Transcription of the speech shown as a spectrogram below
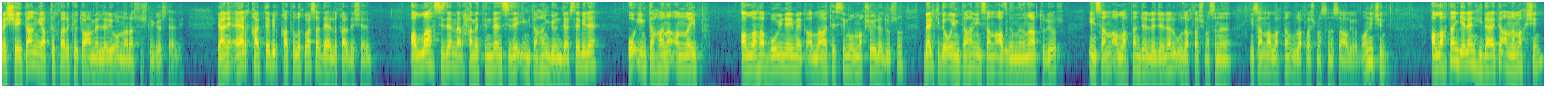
Ve şeytan yaptıkları kötü amelleri onlara süslü gösterdi. Yani eğer kalpte bir katılık varsa değerli kardeşlerim, Allah size merhametinden size imtihan gönderse bile o imtihanı anlayıp Allah'a boyun eğmek, Allah'a teslim olmak şöyle dursun. Belki de o imtihan insanın azgınlığını artırıyor. İnsanın Allah'tan Celle Celaluhu uzaklaşmasını, insanın Allah'tan uzaklaşmasını sağlıyor. Onun için Allah'tan gelen hidayeti anlamak için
